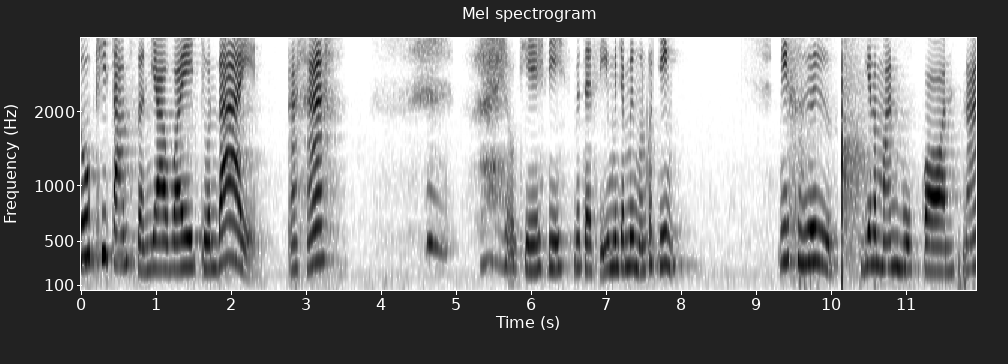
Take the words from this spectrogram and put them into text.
ลุกที่ตามสัญญาไว้จนได้อะฮะโอเค นี่แม้แต่สีมันจะไม่เหมือนก็จริง นี่คือเยอรมันบุกก่อนนะ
